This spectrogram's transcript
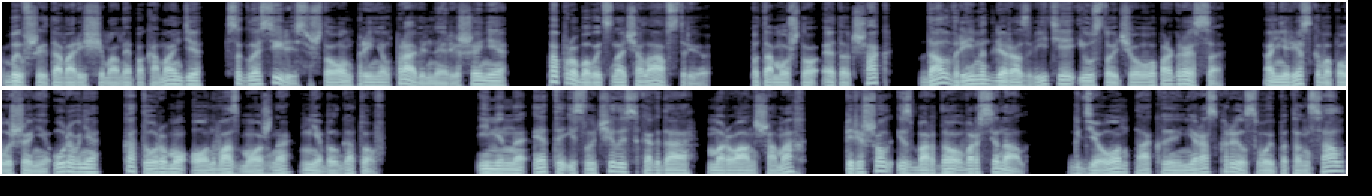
Бывшие товарищи Мане по команде согласились, что он принял правильное решение попробовать сначала Австрию, потому что этот шаг дал время для развития и устойчивого прогресса, а не резкого повышения уровня, к которому он, возможно, не был готов. Именно это и случилось, когда Маруан Шамах перешел из Бордо в Арсенал, где он так и не раскрыл свой потенциал,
